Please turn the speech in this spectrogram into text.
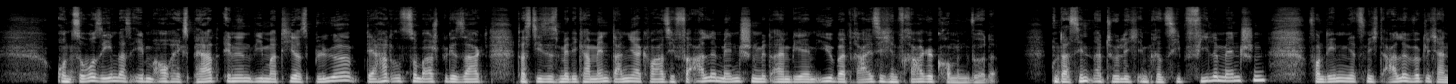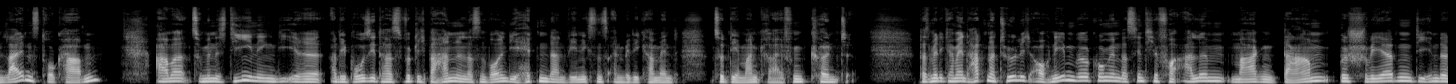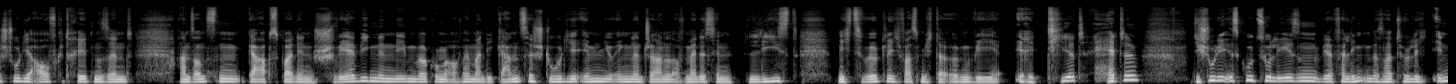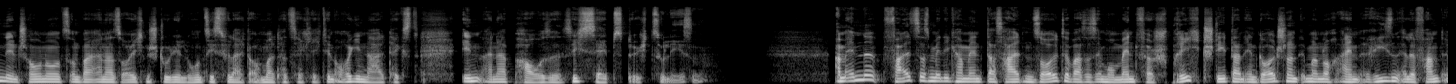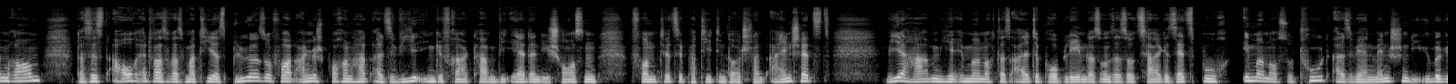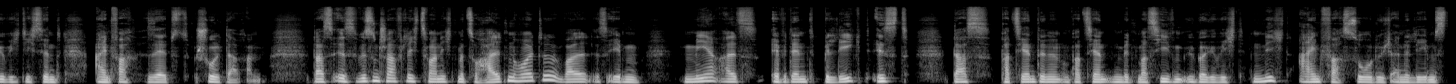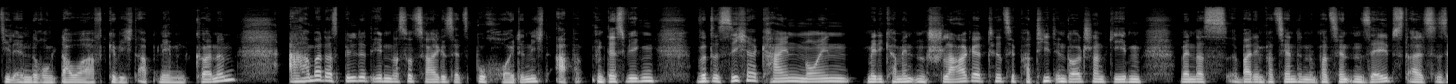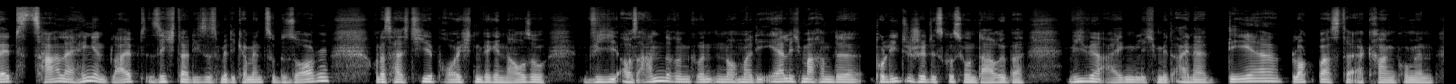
Und so sehen das eben auch ExpertInnen wie Matthias Blüher. Der hat uns zum Beispiel gesagt, dass dieses Medikament dann ja quasi für alle Menschen mit einem BMI über 30 in Frage kommen würde. Und das sind natürlich im Prinzip viele Menschen, von denen jetzt nicht alle wirklich einen Leidensdruck haben, aber zumindest diejenigen, die ihre Adipositas wirklich behandeln lassen wollen, die hätten dann wenigstens ein Medikament, zu dem man greifen könnte. Das Medikament hat natürlich auch Nebenwirkungen. Das sind hier vor allem Magen-Darm-Beschwerden, die in der Studie aufgetreten sind. Ansonsten gab es bei den schwerwiegenden Nebenwirkungen, auch wenn man die ganze Studie im New England Journal of Medicine liest, nichts wirklich, was mich da irgendwie irritiert hätte. Die Studie ist gut zu lesen. Wir verlinken das natürlich in den Show Notes und bei einer solchen Studie lohnt sich vielleicht auch mal tatsächlich den Originaltext in einer Pause sich selbst durchzulesen. Am Ende, falls das Medikament das halten sollte, was es im Moment verspricht, steht dann in Deutschland immer noch ein Riesenelefant im Raum. Das ist auch etwas, was Matthias Blüher sofort angesprochen hat, als wir ihn gefragt haben, wie er denn die Chancen von Tirzepatit in Deutschland einschätzt. Wir haben hier immer noch das alte Problem, dass unser Sozialgesetzbuch immer noch so tut, als wären Menschen, die übergewichtig sind, einfach selbst schuld daran. Das ist wissenschaftlich zwar nicht mehr zu halten heute, weil es eben mehr als evident belegt ist, dass Patientinnen und Patienten mit massivem Übergewicht nicht einfach so durch eine Lebensstiländerung dauerhaft Gewicht abnehmen können. Aber das bildet eben das Sozialgesetzbuch heute nicht ab. Und deswegen wird es sicher keinen neuen Medikamentenschlager Tirzepatit in Deutschland geben, wenn das bei den Patientinnen und Patienten selbst als Selbstzahler hängen bleibt, sich da dieses Medikament zu besorgen. Und das heißt, hier bräuchten wir genauso wie aus anderen Gründen nochmal die ehrlich machende politische Diskussion darüber, wie wir eigentlich mit einer der Blockbuster-Erkrankungen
